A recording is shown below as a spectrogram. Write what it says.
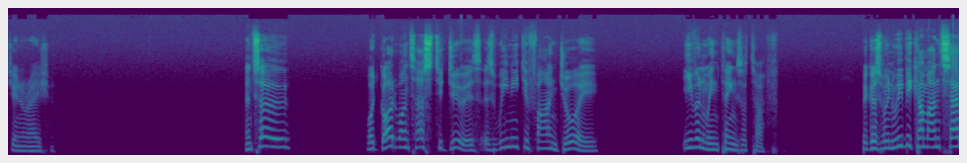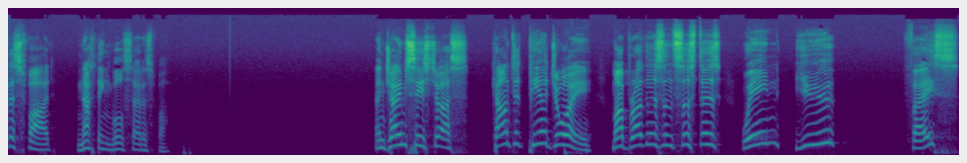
generation. And so what God wants us to do is, is we need to find joy even when things are tough. Because when we become unsatisfied, nothing will satisfy. And James says to us, Count it pure joy, my brothers and sisters, when you face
